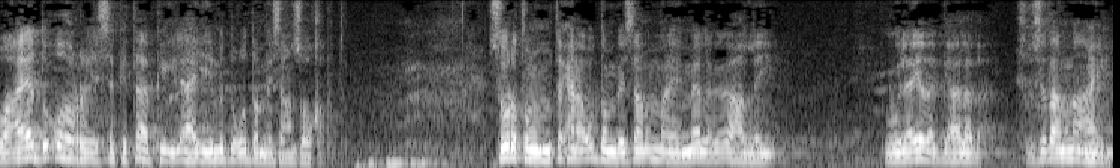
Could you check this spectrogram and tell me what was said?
Waa aayadda u horeysa kitaabka ilaahay iyo midda u dambaysaan soo qabto. Suuratulmumtaxina u dambaysaan u meel lagaga hadlay wilaayada gaalada. So sidaa ma ahayn.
